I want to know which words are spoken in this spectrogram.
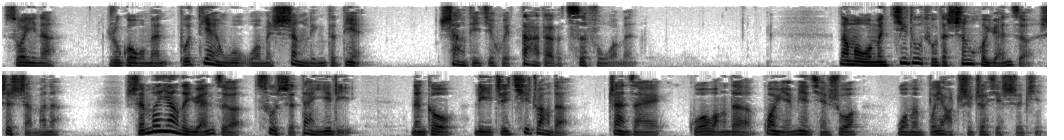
所以呢，如果我们不玷污我们圣灵的殿，上帝就会大大的赐福我们。那么，我们基督徒的生活原则是什么呢？什么样的原则促使但以理能够理直气壮的站在？国王的官员面前说：“我们不要吃这些食品。”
